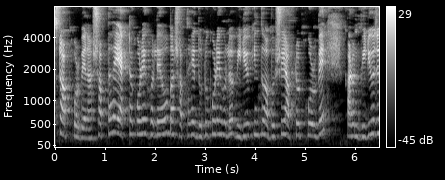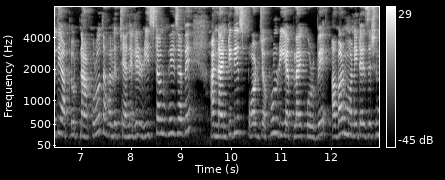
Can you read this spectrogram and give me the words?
স্টপ করবে না। সপ্তাহে একটা করে হলেও বা সপ্তাহে দুটো করে হলেও ভিডিও কিন্তু অবশ্যই আপলোড করবে। কারণ ভিডিও যদি আপলোড না করো তাহলে চ্যানেলের রিচ ডাউন হয়ে যাবে। আর নাইনটি ডেজ পর যখন রিঅ্যাপ্লাই করবে, আবার মনিটাইজেশন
